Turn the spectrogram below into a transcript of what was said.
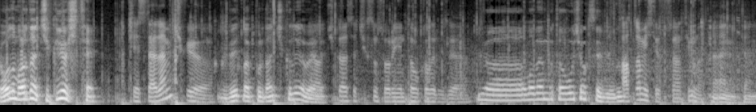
Ya oğlum oradan çıkıyor işte. Chestlerden mi çıkıyor? Evet bak buradan çıkılıyor böyle. Ya çıkarsa çıksın sonra yeni tavuk alırız ya. Ya ama ben bu tavuğu çok seviyordum. Tahta mı istiyorsun sen atayım mı? aynen bir tane.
